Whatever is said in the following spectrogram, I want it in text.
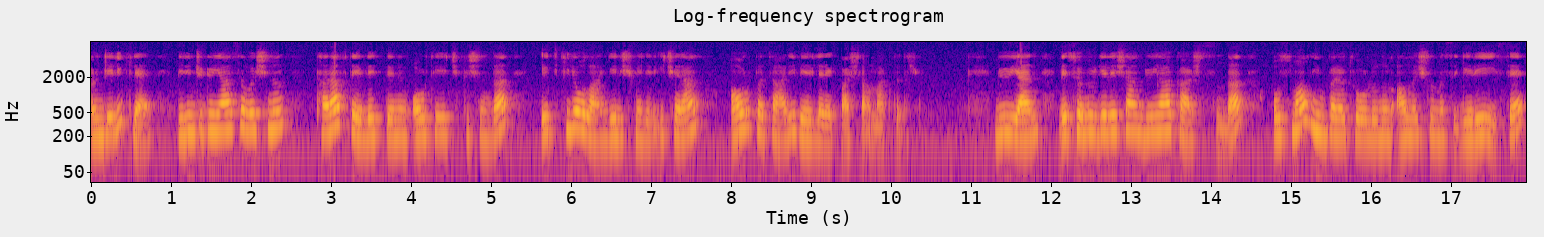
öncelikle 1. Dünya Savaşı'nın taraf devletlerinin ortaya çıkışında etkili olan gelişmeleri içeren Avrupa tarihi verilerek başlanmaktadır. Büyüyen ve sömürgeleşen dünya karşısında Osmanlı İmparatorluğu'nun anlaşılması gereği ise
